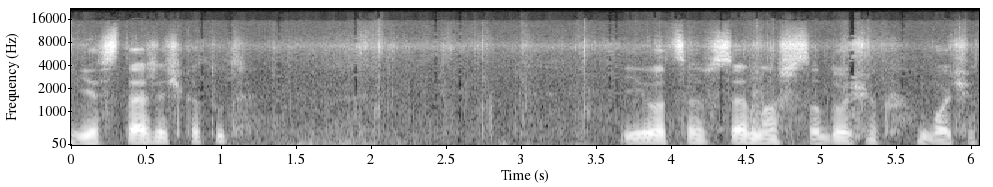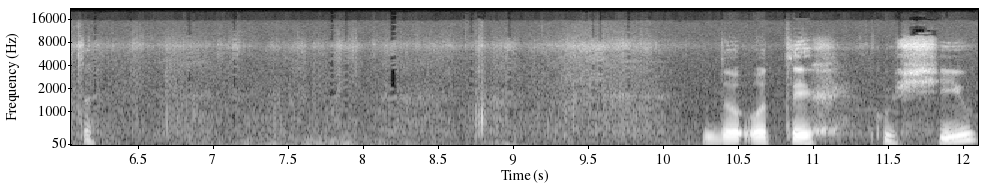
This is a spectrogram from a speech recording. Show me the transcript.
Є стежечка тут. І оце все наш садочок, бачите. До отих кущів.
